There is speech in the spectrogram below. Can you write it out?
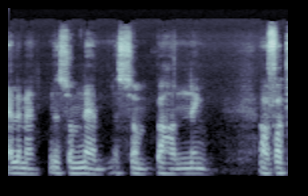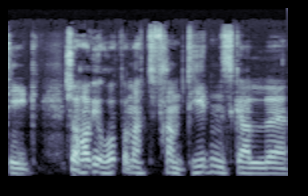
elementene som nevnes som behandling av fatigue. Så har vi håp om at framtiden skal eh,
